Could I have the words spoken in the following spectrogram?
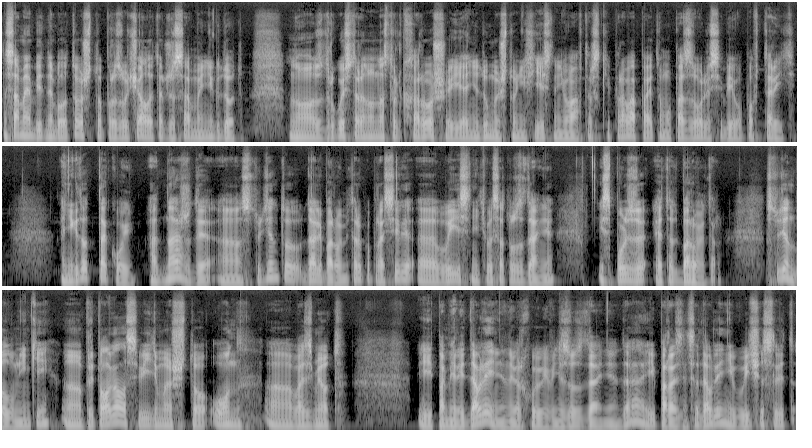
Но самое обидное было то, что прозвучал этот же самый анекдот. Но, с другой стороны, он настолько хороший, я не думаю, что у них есть на него авторские права, поэтому позволю себе его повторить. Анекдот такой. Однажды э, студенту дали барометр и попросили э, выяснить высоту здания, используя этот барометр. Студент был умненький. Э, предполагалось, видимо, что он возьмет и померить давление наверху и внизу здания, да, и по разнице давлений вычислит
